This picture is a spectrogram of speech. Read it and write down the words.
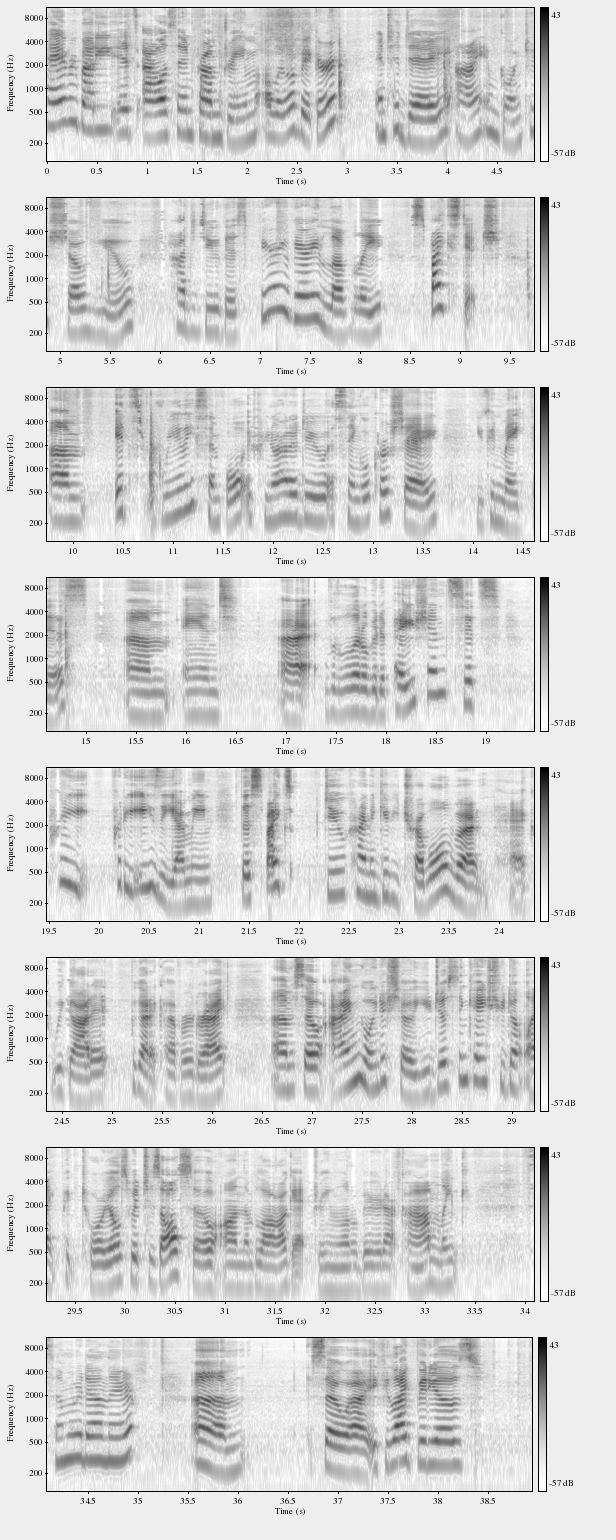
Hey everybody, it's Allison from Dream a Little Bigger and today I am going to show you how to do this very very lovely spike stitch. Um, it's really simple. If you know how to do a single crochet you can make this um, and uh, with a little bit of patience it's pretty pretty easy. I mean the spikes do kind of give you trouble but heck we got it. We got it covered right. Um, so I'm going to show you, just in case you don't like pictorials, which is also on the blog at dreamalittlebigger.com, link somewhere down there. Um, so uh, if you like videos,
